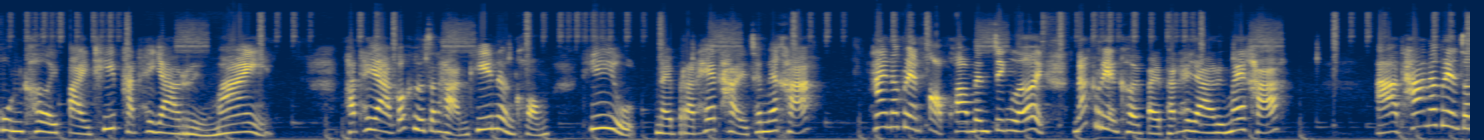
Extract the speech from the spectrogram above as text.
คุณเคยไปที่พัทยาหรือไม่ พัทยาก็คือสถานที่หนึ่งของที่อยู่ในประเทศไทยใช่ไหมคะ ให้นักเรียนตอบความเป็นจริงเลย นักเรียนเคยไปพัทยาหรือไม่คะอ่าถ้านักเรียนจะ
